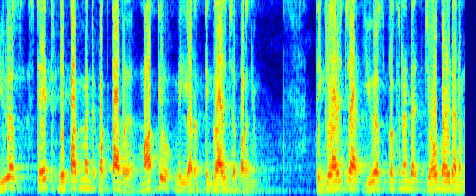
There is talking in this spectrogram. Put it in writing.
യു എസ് സ്റ്റേറ്റ് ഡിപ്പാർട്ട്മെന്റ് വക്താവ് മാത്യു മില്ലർ തിങ്കളാഴ്ച പറഞ്ഞു. തിങ്കളാഴ്ച യു എസ് പ്രസിഡന്റ് ജോ ബൈഡനും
